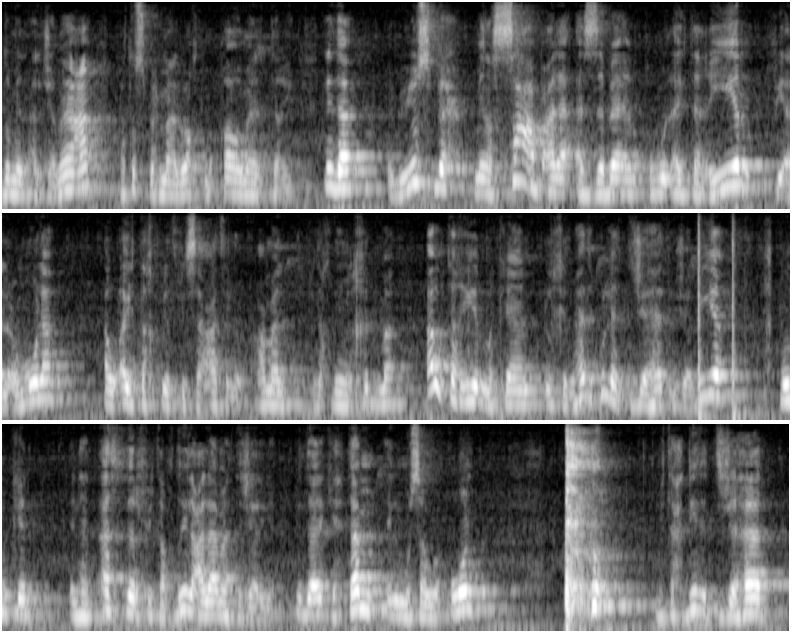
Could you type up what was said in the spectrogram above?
ضمن الجماعة فتصبح مع الوقت مقاومة للتغيير لذا بيصبح من الصعب على الزبائن قبول أي تغيير في العمولة أو أي تخفيض في ساعات العمل في تقديم الخدمة أو تغيير مكان الخدمة. هذه كلها اتجاهات إيجابية ممكن أنها تأثر في تفضيل علامة تجارية. لذلك يهتم المسوقون بتحديد اتجاهات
